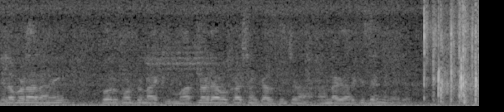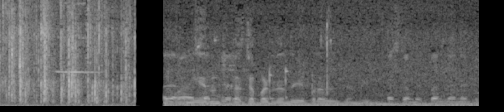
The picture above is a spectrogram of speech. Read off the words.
నిలబడాలని కోరుకుంటూ నాకు మాట్లాడే అవకాశం కల్పించిన అన్నగారికి ధన్యవాదాలు. కష్టపడ్డదని చెప్పరాదు కష్టం ఇబ్బంది అనేది.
